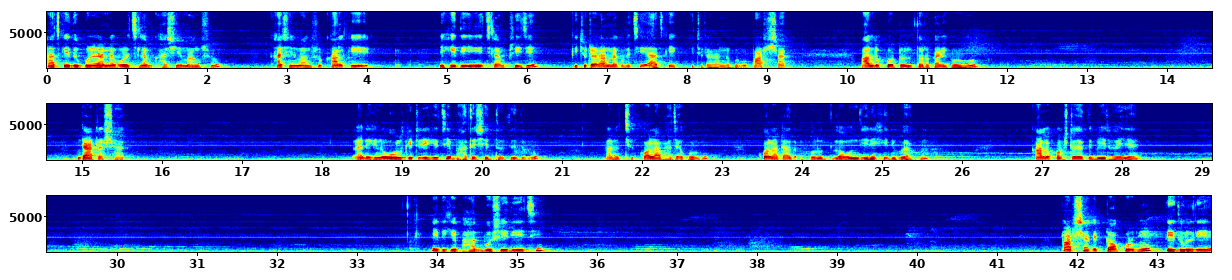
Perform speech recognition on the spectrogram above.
আজকে দুপুরে রান্না করেছিলাম খাসির মাংস। খাসির মাংস কালকে রেখে দিয়েছিলাম ফ্রিজে। কিছুটা রান্না করেছি, আজকে কিছুটা রান্না করব। পাট শাক, আলু পটল তরকারি করব। ডাটা শাক। আর এখানে ওল কেটে রেখেছি, ভাতে সেদ্ধ হতে দেবো। আর হচ্ছে কলা ভাজা করব। কলাটা হলুদ লবণ দিয়ে রেখে দিব এখন। কালো কষটা যাতে বের হয়ে যায়। এদিকে ভাত বসিয়ে দিয়েছি। পাট শাকের টক করব তেঁতুল দিয়ে।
